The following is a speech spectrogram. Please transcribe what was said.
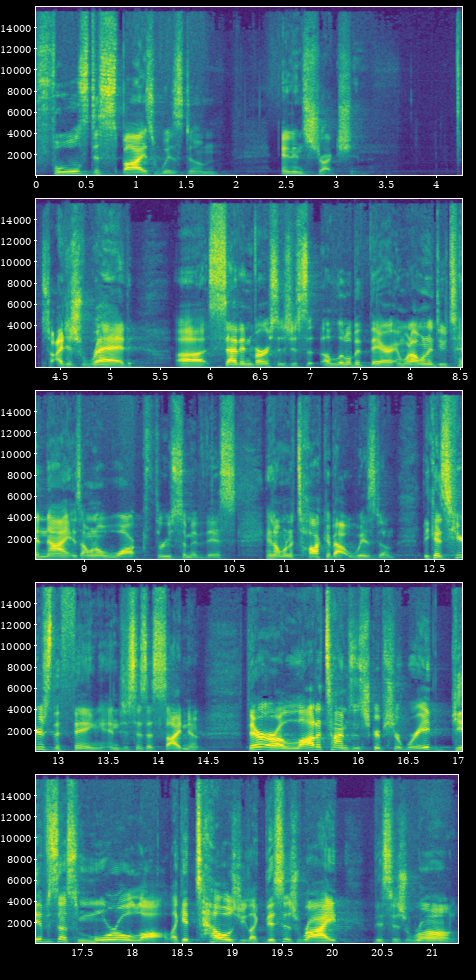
Fools despise wisdom and instruction. So I just read uh, seven verses, just a little bit there. And what I want to do tonight is I want to walk through some of this and I want to talk about wisdom. Because here's the thing, and just as a side note, there are a lot of times in Scripture where it gives us moral law. Like it tells you, like, this is right, this is wrong.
